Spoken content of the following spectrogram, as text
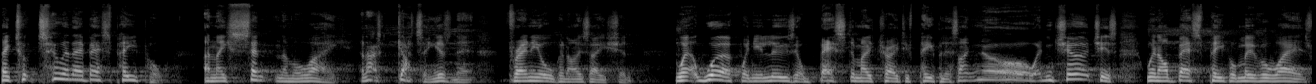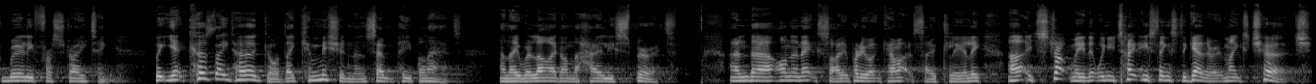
They took two of their best people and they sent them away. And that's gutting, isn't it, for any organisation? At work, when you lose your best and most creative people, it's like, no. In churches, when our best people move away, it's really frustrating. But yet, because they'd heard God, they commissioned and sent people out, and they relied on the Holy Spirit. And uh, on the next slide, it probably won't come up so clearly. Uh, it struck me that when you take these things together, it makes church.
